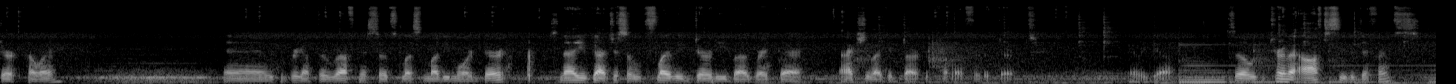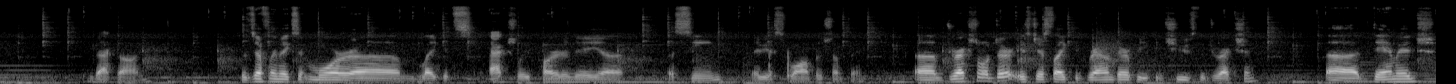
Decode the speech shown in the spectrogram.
dirt color, and we can bring up the roughness so it's less muddy, more dirt. So now you've got just a slightly dirty bug right there. I actually like a darker color for the dirt. There we go. So we can turn that off to see the difference. Back on. So it definitely makes it more um, like it's actually part of a, uh, a scene, maybe a swamp or something. Um, directional dirt is just like the ground dirt, but you can choose the direction. Uh, damage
